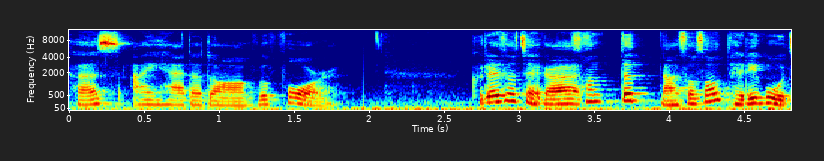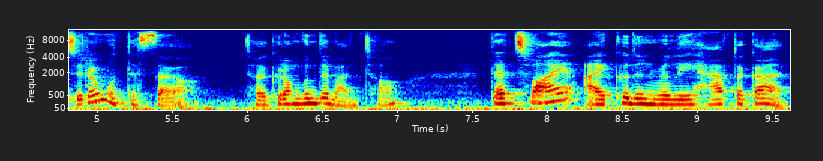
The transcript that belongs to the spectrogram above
cause I had a dog before. 그래서 제가 선뜻 나서서 데리고 오지를 못했어요. 저희 그런 분들 많죠. That's why I couldn't really have the gut.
